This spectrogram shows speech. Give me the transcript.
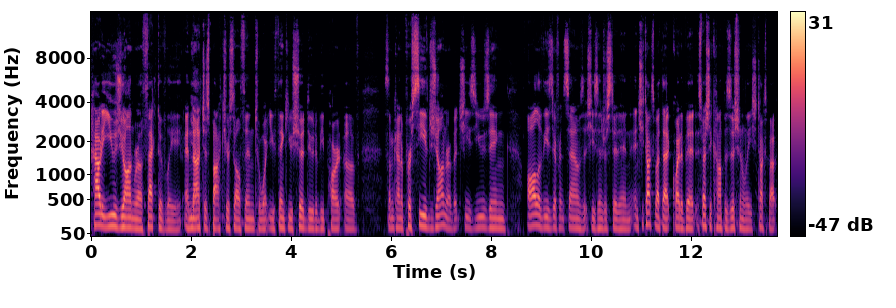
how to use genre effectively and not just box yourself into what you think you should do to be part of some kind of perceived genre, but she's using all of these different sounds that she's interested in. And she talks about that quite a bit especially compositionally. She talks about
